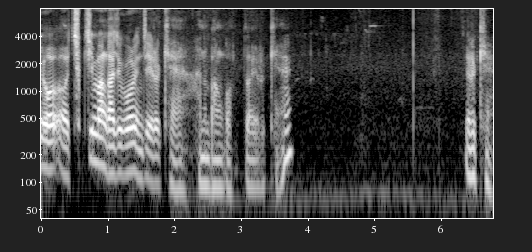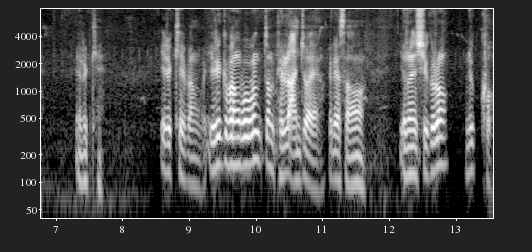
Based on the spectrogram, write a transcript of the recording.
요 어, 측지만 가지고 이제 이렇게 하는 방법도 이렇게. 이렇게 이렇게. 이렇게 방법. 이렇게 방법은 좀 별로 안 좋아요. 그래서 이런 식으로 넣고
